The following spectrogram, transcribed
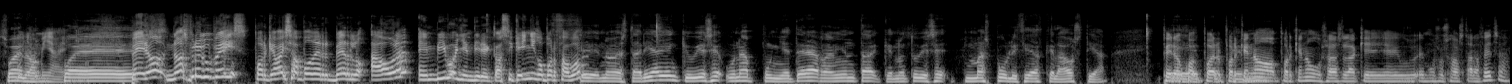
Es bueno, mía, Íñigo. pues. Pero no os preocupéis porque vais a poder verlo ahora en vivo y en directo. Así que Íñigo, por favor. Sí, no, estaría bien que hubiese una puñetera herramienta que no tuviese más publicidad que la hostia. Pero Eh, ¿por, qué no, ¿por qué no usas la que hemos usado hasta la fecha?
